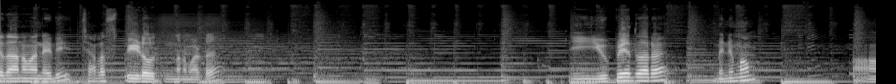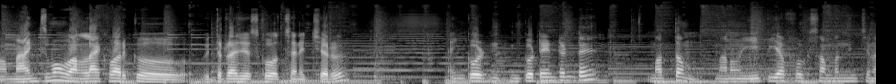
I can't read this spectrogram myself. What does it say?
విధానం అనేది చాలా స్పీడ్ అవుతుందన్నమాట. ఈ యూపీఐ ద్వారా మినిమం మ్యాక్సిమం వన్ ల్యాక్ వరకు విత్డ్రా చేసుకోవచ్చు అని ఇచ్చారు. ఇంకోటి ఇంకోటి ఏంటంటే మొత్తం మనం ఈపీఎఫ్కి సంబంధించిన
